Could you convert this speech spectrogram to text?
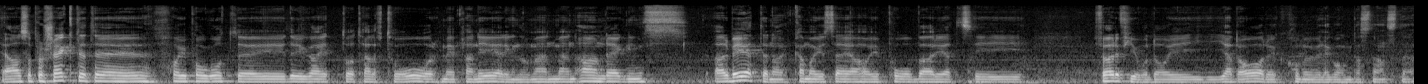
Ja, alltså projektet eh, har ju pågått eh, i dryga ett och ett halvt, två år med planering. Då, men, men anläggningsarbetena kan man ju säga har ju påbörjats i före fjol då, i januari kommer vi väl igång någonstans där.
